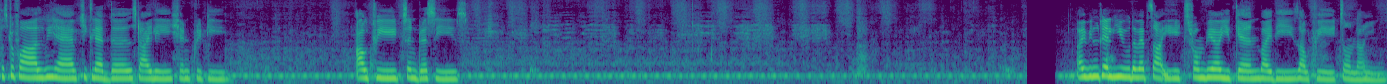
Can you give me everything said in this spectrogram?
First of all, we have chic leather, stylish and pretty outfits and dresses. I will tell you the websites from where you can buy these outfits online.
